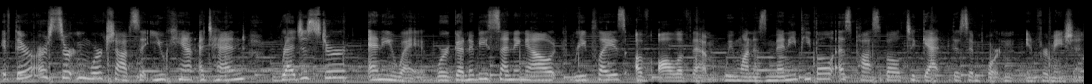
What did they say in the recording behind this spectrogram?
if there are certain workshops that you can't attend, register anyway. We're going to be sending out replays of all of them. We want as many people as possible to get this important information.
